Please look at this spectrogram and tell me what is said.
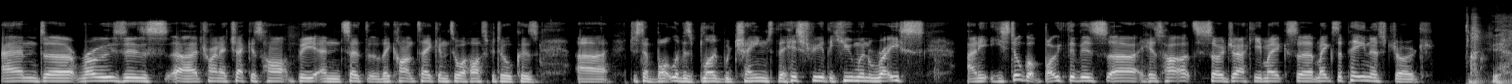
and uh, Rose is uh, trying to check his heartbeat and says that they can't take him to a hospital because uh, just a bottle of his blood would change the history of the human race. And he, he's still got both of his uh, his hearts. So Jackie makes uh, makes a penis joke. Yeah,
